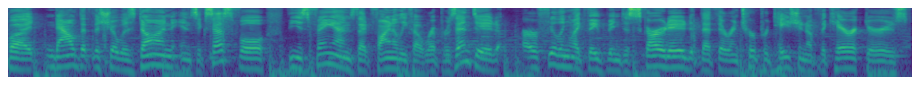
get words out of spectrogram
But now that the show is done and successful, these fans that finally felt represented are feeling like they've been discarded, that their interpretation of the characters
